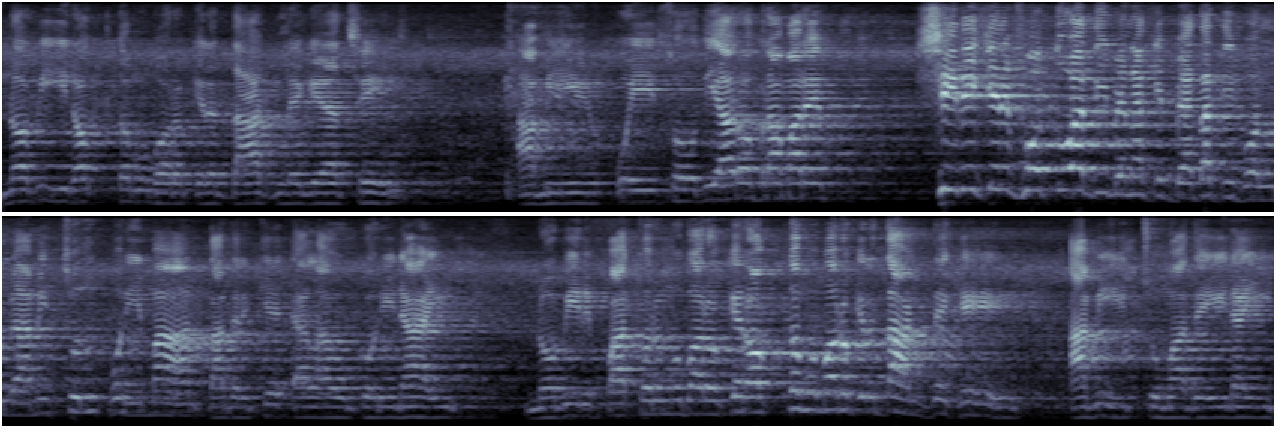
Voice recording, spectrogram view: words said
নবী রক্ত মুবারকের দাগ লেগে আছে। আমি ওই সৌদি আরব রামারে সিরিকের ফতুয়া দিবে নাকি বেদাতি বলবে আমি চুল পরিমাণ তাদেরকে অ্যালাউ করি নাই। নবীর পাথর মুবারকের রক্ত মুবারকের দাগ দেখে আমি চুমা দেই নাই।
